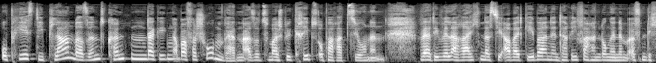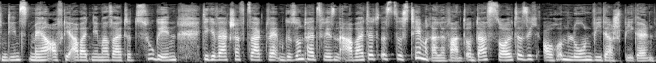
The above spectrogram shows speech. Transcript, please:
OPs, die planbar sind, könnten dagegen aber verschoben werden, also zum Beispiel Krebsoperationen. Verdi will erreichen, dass die Arbeitgeber in den Tarifverhandlungen im öffentlichen Dienst mehr auf die Arbeitnehmerseite zugehen. Die Gewerkschaft sagt, wer im Gesundheitswesen arbeitet, ist systemrelevant und das sollte sich auch im Lohn widerspiegeln.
